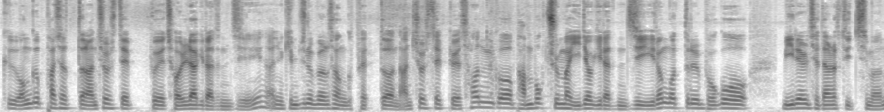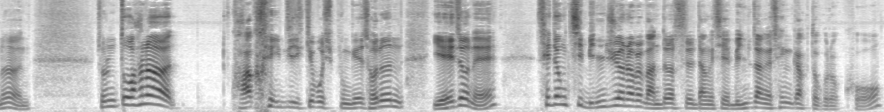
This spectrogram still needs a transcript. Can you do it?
그 언급하셨던 안철수 대표의 전략이라든지 아니면 김준호 변호사 언급했던 안철수 대표의 선거 반복 출마 이력이라든지 이런 것들을 보고 미래를 재단할 수 있지만은 저는 또 하나 과거에 느껴보고 싶은 게 저는 예전에 새정치 민주연합을 만들었을 당시에 민주당의 생각도 그렇고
